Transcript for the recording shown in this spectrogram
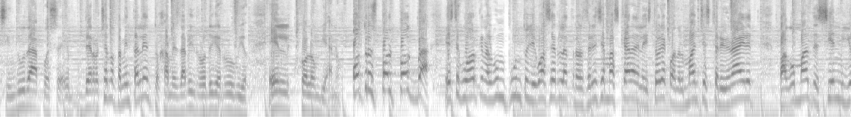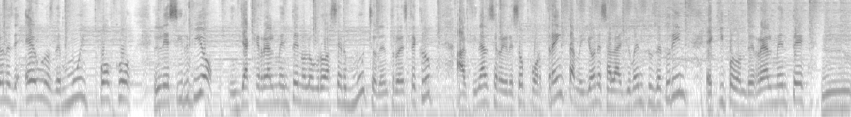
sin duda, pues derrochando también talento, James David Rodríguez Rubio, el colombiano. Otro es Paul Pogba, este jugador que en algún punto llegó a ser la transferencia más cara de la historia cuando el Manchester United pagó más de 100 millones de euros, de muy poco le sirvió, ya que realmente no logró hacer mucho dentro de este club. Al final se regresó por 30 millones a la Juventus de Turín, equipo donde realmente mm,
